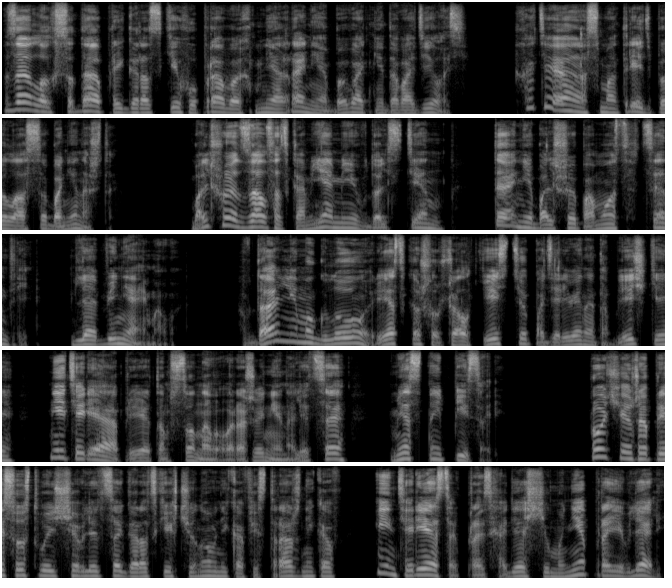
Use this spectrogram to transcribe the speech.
В залах суда при городских управах мне ранее бывать не доводилось, хотя смотреть было особо не на что. Большой зал со скамьями вдоль стен, да небольшой помост в центре для обвиняемого. В дальнем углу резко шуршал кистью по деревянной табличке, не теряя при этом сонного выражения на лице, местный писарь. Прочие же присутствующие в лице городских чиновников и стражников интереса к происходящему не проявляли,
